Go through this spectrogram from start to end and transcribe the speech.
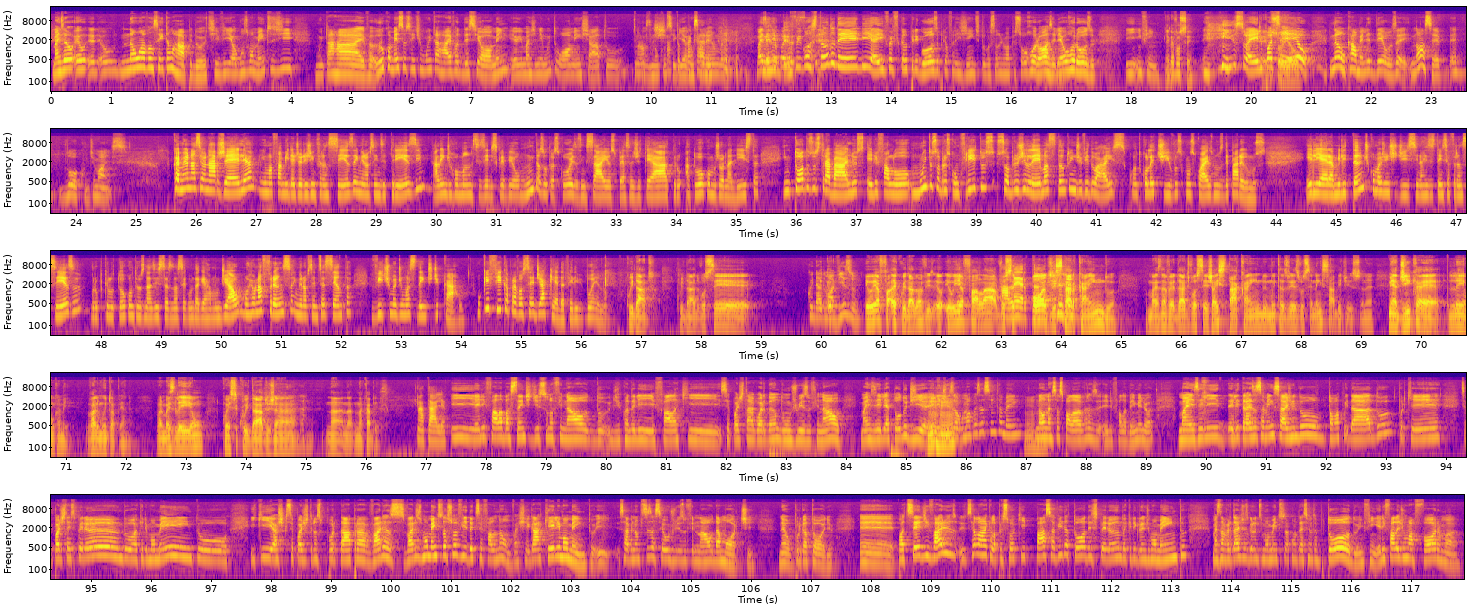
Mas eu, eu- eu não avancei tão rápido. Eu tive alguns momentos de muita raiva. No começo eu senti muita raiva desse homem. Eu imaginei muito homem chato. Nossa, eu não chato conseguia pra avançar caramba. Mas aí depois eu Deus. fui gostando dele, aí foi ficando perigoso, porque eu falei, gente, tô gostando de uma pessoa horrorosa, ele é horroroso. E, enfim, Ele é você. isso é, ele, Ele pode ser eu. eu. Não, calma, ele é Deus. É- nossa, é, é louco demais. Camus nasceu na Argélia, em uma família de origem francesa, em 1913. Além de romances, ele escreveu muitas outras coisas, ensaios, peças de teatro, atuou como jornalista. Em todos os trabalhos, ele falou muito sobre os conflitos, sobre os dilemas, tanto individuais quanto coletivos, com os quais nos deparamos. Ele era militante, como a gente disse, na resistência francesa, grupo que lutou contra os nazistas na Segunda Guerra Mundial. Morreu na França, em 1960, vítima de um acidente de carro. O que fica para você de A Queda, Felipe Bueno? Cuidado. Cuidado. Você Cuidado no aviso. Eu ia falar. É, cuidado, aviso. Eu, eu ia falar. Você Alerta. pode estar caindo, mas na verdade você já está caindo e muitas vezes você nem sabe disso, né? Minha dica é: leiam, Camille. Vale muito a pena. Mas leiam com esse cuidado já na, na, na cabeça. Natália. E ele fala bastante disso no final, do- de quando ele fala que você pode estar aguardando um juízo final, mas ele é todo dia. Ele diz alguma coisa assim também. Não nessas palavras, ele fala bem melhor. Mas ele, ele traz essa mensagem do toma cuidado, porque você pode estar esperando aquele momento e que acho que você pode transportar para vários momentos da sua vida que você fala, não, vai chegar aquele momento. E, sabe, não precisa ser o juízo final da morte né, o purgatório. É, pode ser de vários, sei lá, aquela pessoa que passa a vida toda esperando aquele grande momento, mas na verdade os grandes momentos acontecem o tempo todo. Enfim, ele fala de uma forma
